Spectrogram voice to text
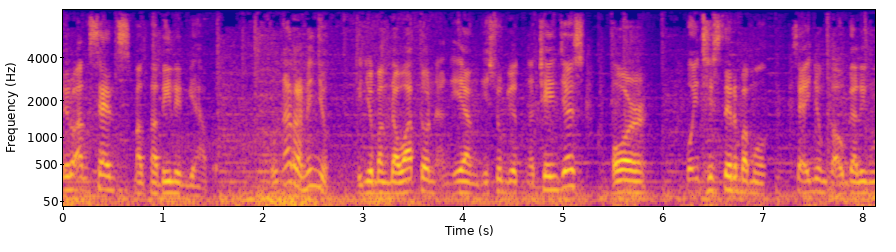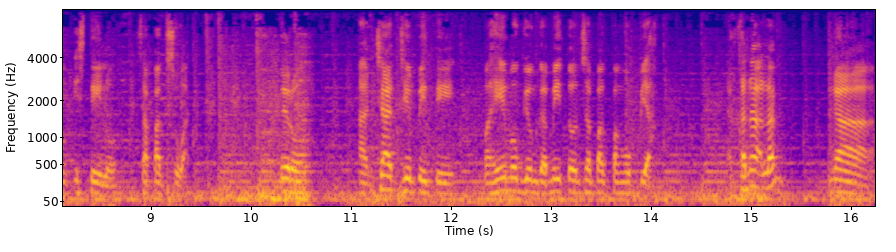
pero ang sense magpabilin gihapon. Kung nara ninyo, inyo bang dawaton ang iyang isugyot na changes or o insister ba mo sa inyong kaugalingong estilo sa pagsuwat. Pero ang chat GPT mahimog yung gamiton sa pagpangupya. Kana lang nga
